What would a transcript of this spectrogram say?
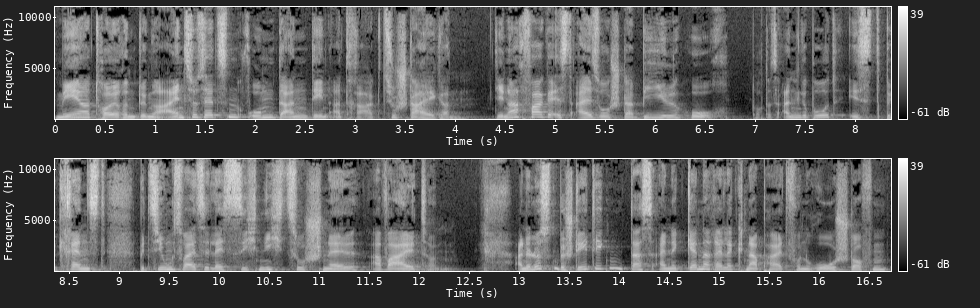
mehr teuren Dünger einzusetzen, um dann den Ertrag zu steigern. Die Nachfrage ist also stabil hoch. Doch das Angebot ist begrenzt, beziehungsweise lässt sich nicht so schnell erweitern. Analysten bestätigen, dass eine generelle Knappheit von Rohstoffen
